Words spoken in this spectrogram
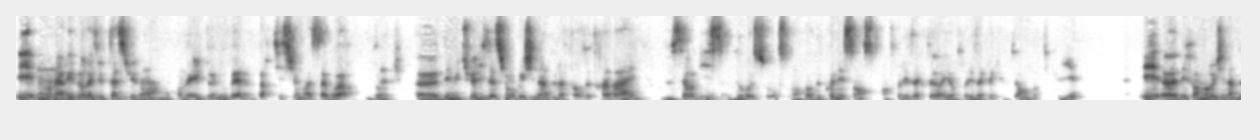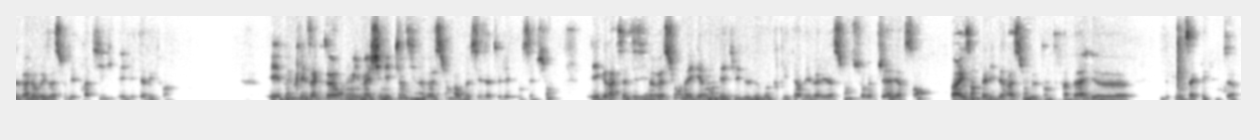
Et on en est arrivé au résultat suivant. Donc, on a eu deux nouvelles partitions, à savoir donc euh, des mutualisations originales de la force de travail, de services, de ressources ou encore de connaissances entre les acteurs et entre les agriculteurs en particulier, et euh, des formes originales de valorisation des pratiques et du territoire. Et donc, les acteurs ont imaginé 15 innovations lors de ces ateliers de conception. Et grâce à ces innovations, on a également déduit de nouveaux critères d'évaluation sur l'objet versant, par exemple la libération de temps de travail. Euh, aux agriculteurs.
